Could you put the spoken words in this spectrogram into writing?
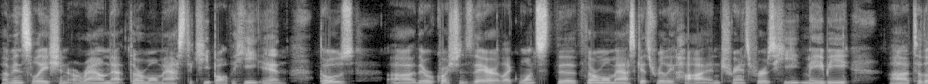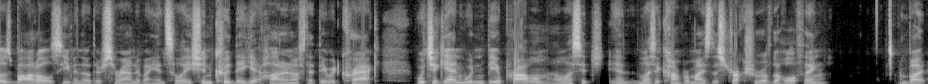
of insulation around that thermal mass to keep all the heat in. Those uh, there were questions there, like once the thermal mass gets really hot and transfers heat, maybe uh, to those bottles, even though they're surrounded by insulation? Could they get hot enough that they would crack? Which again wouldn't be a problem unless it unless it compromised the structure of the whole thing but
